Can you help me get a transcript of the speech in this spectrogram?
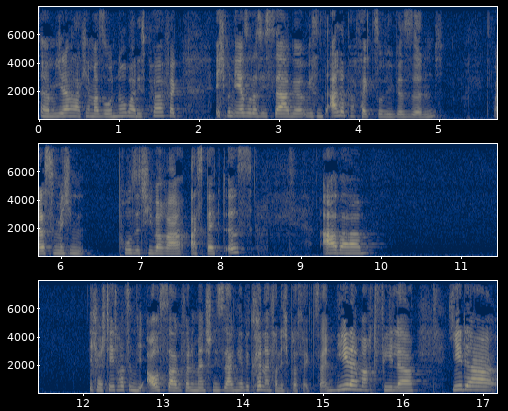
ähm, jeder sagt ja immer so, nobody's perfect. Ich bin eher so, dass ich sage, wir sind alle perfekt, so wie wir sind. Weil das für mich ein positiverer Aspekt ist. Aber ich verstehe trotzdem die Aussage von den Menschen, die sagen, ja, wir können einfach nicht perfekt sein. Jeder macht Fehler, jeder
